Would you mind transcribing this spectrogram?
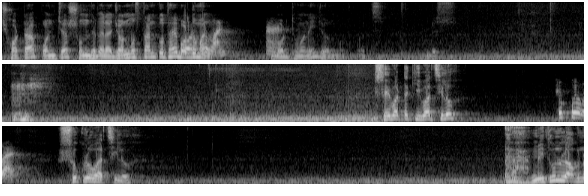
ছটা পঞ্চাশ সন্ধেবেলা। জন্মস্থান কোথায়? বর্ধমান? বর্ধমান হ্যাঁ। বর্ধমানেই জন্ম। আচ্ছা বেশ। সেবারটা কী বার ছিল? শুক্রবার। শুক্রবার ছিল। মিথুন লগ্ন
